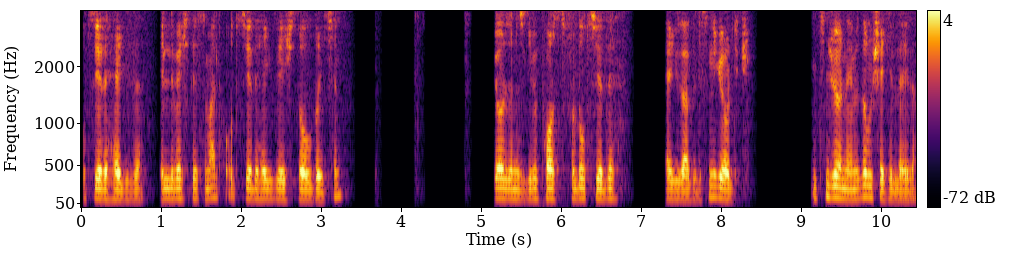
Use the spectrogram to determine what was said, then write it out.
37 hexe. 55 desimal 37 hexe eşit olduğu için gördüğünüz gibi port 0'da 37 hexe adresini gördük. İkinci örneğimiz de bu şekildeydi.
